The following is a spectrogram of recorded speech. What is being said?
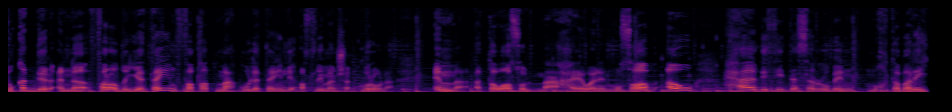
تقدر أن فرضيتين فقط معقولتين لأصل منشأ كورونا إما التواصل مع حيوان مصاب أو حادث تسرب مختبري.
